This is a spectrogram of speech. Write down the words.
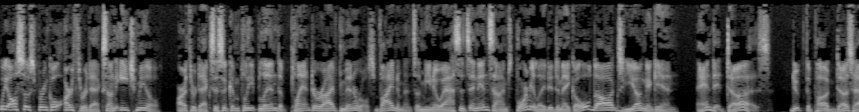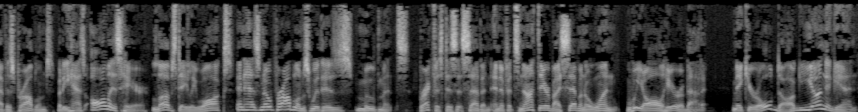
We also sprinkle Arthrodex on each meal. Arthrodex is a complete blend of plant-derived minerals, vitamins, amino acids, and enzymes formulated to make old dogs young again. And it does. Duke the Pug does have his problems, but he has all his hair, loves daily walks, and has no problems with his movements. Breakfast is at 7, and if it's not there by 7.01, we all hear about it. Make your old dog young again.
